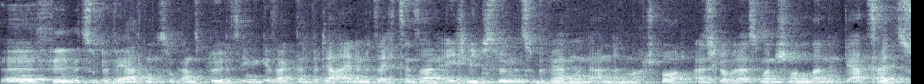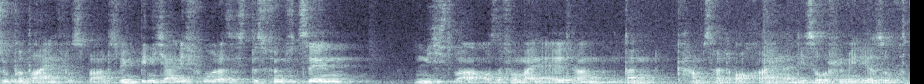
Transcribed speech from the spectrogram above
äh, Filme zu bewerten, so ganz blöd ist irgendwie gesagt, dann wird der eine mit 16 sagen, ey, ich liebe es Filme zu bewerten und der andere macht Sport. Also ich glaube, da ist man schon dann in der Zeit super beeinflussbar. Deswegen bin ich eigentlich froh, dass ich es bis 15 nicht war, außer von meinen Eltern. Und dann kam es halt auch rein in die Social Media Sucht.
